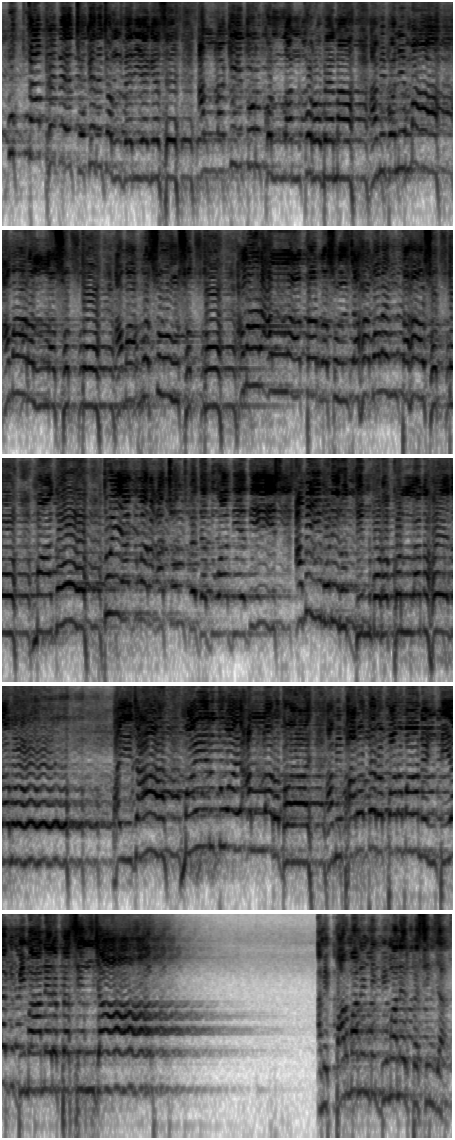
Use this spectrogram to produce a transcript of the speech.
বুকটা ফেটে চোখের জল বেরিয়ে গেছে। আল্লাহ কি তোর কল্যাণ করবে না? আমি বলি, মা, আমার আল্লাহ সত্য, আমার রসুল সত্য, আমার আল্লাহ তার রসুল যাহা বলেন তাহা সত্য। মা গো, তুই একবার আচল পেতে দোয়া দিয়ে দিস, আমি মনির উদ্দিন বড় কল্যাণ হয়ে যাব। ভাইজান, মায়ের দোয়ায় আল্লাহর দয়ায় আমি ভারতের পারমানেন্ট এক বিমানের প্যাসেঞ্জার আমি পারমানেন্ট বিমানের প্যাসেঞ্জার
